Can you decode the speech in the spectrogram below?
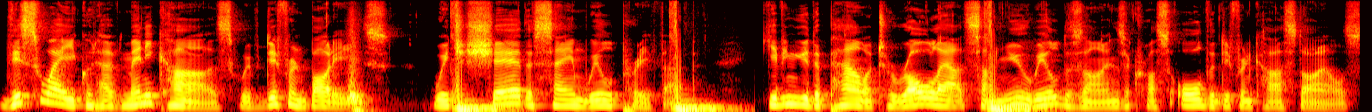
This way you could have many cars with different bodies which share the same wheel prefab, giving you the power to roll out some new wheel designs across all the different car styles.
